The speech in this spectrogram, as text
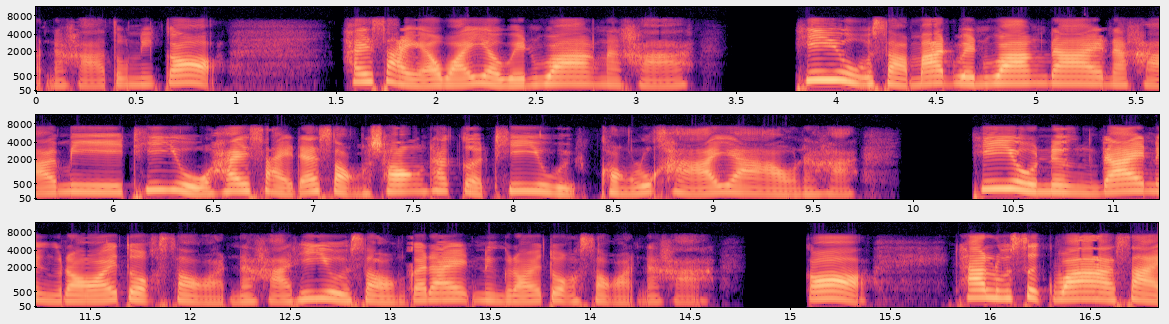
รนะคะ ตรงนี้ก็ให้ใส่เอาไว้อย่าเว้นว่างนะคะ ที่อยู่สามารถเว้นว่างได้นะคะ มีที่อยู่ให้ใส่ได้ 2 ช่อง ถ้าเกิดที่อยู่ของลูกค้ายาวนะคะ ที่อยู่ 1 ได้ 100 ตัวอักษรนะคะ ที่อยู่ 2 ก็ได้ 100 ตัวอักษรนะคะ ก็ถ้ารู้สึกว่าใส่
